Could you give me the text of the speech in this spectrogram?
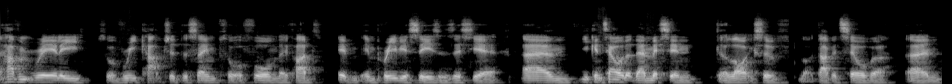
haven't really sort of recaptured the same sort of form they've had in, in previous seasons this year. Um, you can tell that they're missing the likes of like David Silva and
